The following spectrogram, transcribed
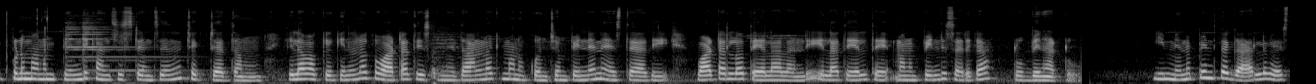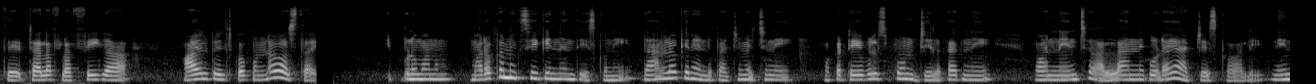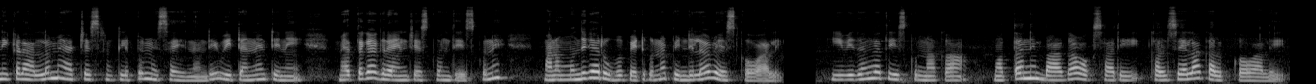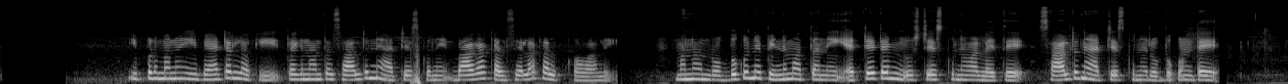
ఇప్పుడు మనం పిండి కన్సిస్టెన్సీని చెక్ చేద్దాము ఇలా ఒక గిన్నెలోకి వాటర్ తీసుకుని దానిలోకి మనం కొంచెం పిండిని వేస్తే అది వాటర్లో తేలాలండి. ఇలా తేలితే మనం పిండి సరిగా రుబ్బినట్టు. ఈ మినపిండితో గారెలు వేస్తే చాలా ఫ్లఫీగా ఆయిల్ పీల్చుకోకుండా వస్తాయి. ఇప్పుడు మనం మరొక మిక్సీ గిన్నెని తీసుకుని దానిలోకి రెండు పచ్చిమిర్చిని ఒక టేబుల్ స్పూన్ జీలకర్రని వన్ ఇంచ్ అల్లాన్ని కూడా యాడ్ చేసుకోవాలి. నేను ఇక్కడ అల్లం యాడ్ చేసిన క్లిప్ మిస్ అయిందండి. వీటన్నింటిని మెత్తగా గ్రైండ్ చేసుకొని తీసుకుని మనం ముందుగా రుబ్బు పెట్టుకున్న పిండిలో వేసుకోవాలి. ఈ విధంగా తీసుకున్నాక మొత్తాన్ని బాగా ఒకసారి కలిసేలా కలుపుకోవాలి. ఇప్పుడు మనం ఈ బ్యాటర్లోకి తగినంత సాల్ట్ని యాడ్ చేసుకొని బాగా కలిసేలా కలుపుకోవాలి. మనం రుబ్బుకునే పిండి మొత్తాన్ని ఎట్ ఏ టైం యూస్ చేసుకునే వాళ్ళైతే సాల్ట్ని యాడ్ చేసుకుని రుబ్బుకుంటే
